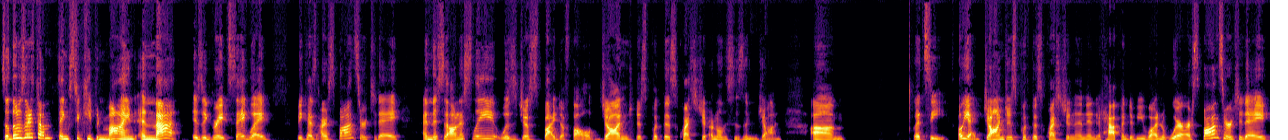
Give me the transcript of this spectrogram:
So those are some things to keep in mind. And that is a great segue because our sponsor today, and this honestly was just by default. John just put this question. Oh no, this isn't John. Um, let's see. Oh, yeah. John just put this question in, and it happened to be one where our sponsor today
